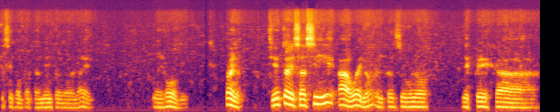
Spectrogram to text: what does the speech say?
ese comportamiento de la N. No es obvio. Bueno, si esto es así, ah, bueno, entonces uno despeja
